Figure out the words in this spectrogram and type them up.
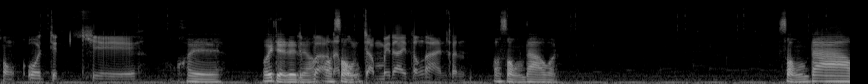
ของ O7K โอเค เฮ้ย เดี๋ยวเดี๋ยวหรืเดี๋ยวเปล่าเอานะสอผงมจำไม่ได้ต้องอ่านกันเอาสองดาวก่อนสองดาว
